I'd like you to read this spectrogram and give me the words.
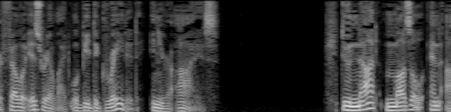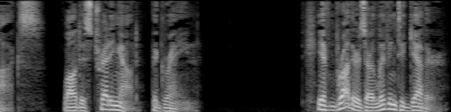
your fellow israelite will be degraded in your eyes do not muzzle an ox while it is treading out the grain. If brothers are living together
